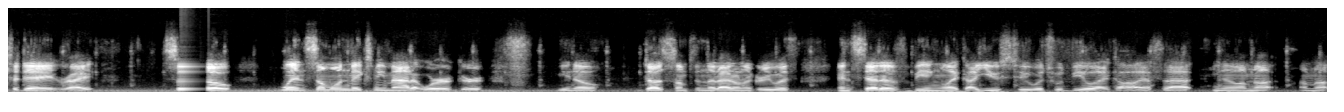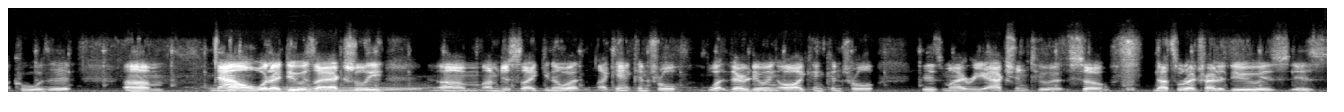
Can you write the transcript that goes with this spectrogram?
today, right? So when someone makes me mad at work or, you know, does something that I don't agree with, instead of being like I used to, which would be like, oh, f that, you know, I'm not, I'm not cool with it. Um, now what I do is I actually, um, I'm just like, you know what, I can't control what they're doing. All I can control is my reaction to it. So that's what I try to do. Is is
